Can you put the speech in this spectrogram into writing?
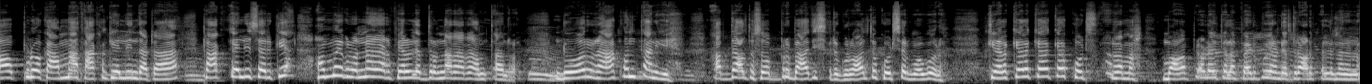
అప్పుడు ఒక అమ్మ పక్కకి వెళ్ళిందట. పక్కకి వెళ్ళేసరికి అమ్మ ఇక్కడ ఉన్నారు? పిల్లలు ఇద్దరు ఉన్నారా? అంటారు. డోరు రాకుంటానికి అద్దాలతో శుభ్రం బాధిస్తారు గురాలతో కొడిసారు మగోరు కిల కిల కిల కిల కొడుతున్నారమ్మా మగ పిల్లడు అయితే ఇలా పడిపోయి ఉండే ఇద్దరు ఆడపిల్ల మీద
